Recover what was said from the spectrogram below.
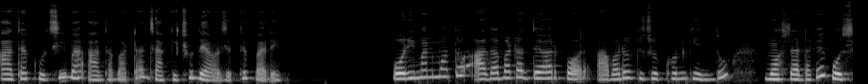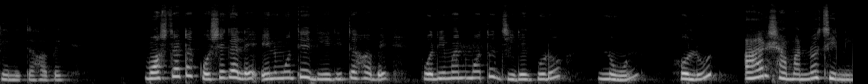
আদা কুচি বা আদা বাটা যা কিছু দেওয়া যেতে পারে। পরিমাণ মতো আদা বাটা দেওয়ার পর আবারও কিছুক্ষণ কিন্তু মশলাটাকে কষিয়ে নিতে হবে। মশলাটা কষে গেলে এর মধ্যে দিয়ে দিতে হবে পরিমাণ মতো জিরে গুঁড়ো, নুন, হলুদ আর সামান্য চিনি।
